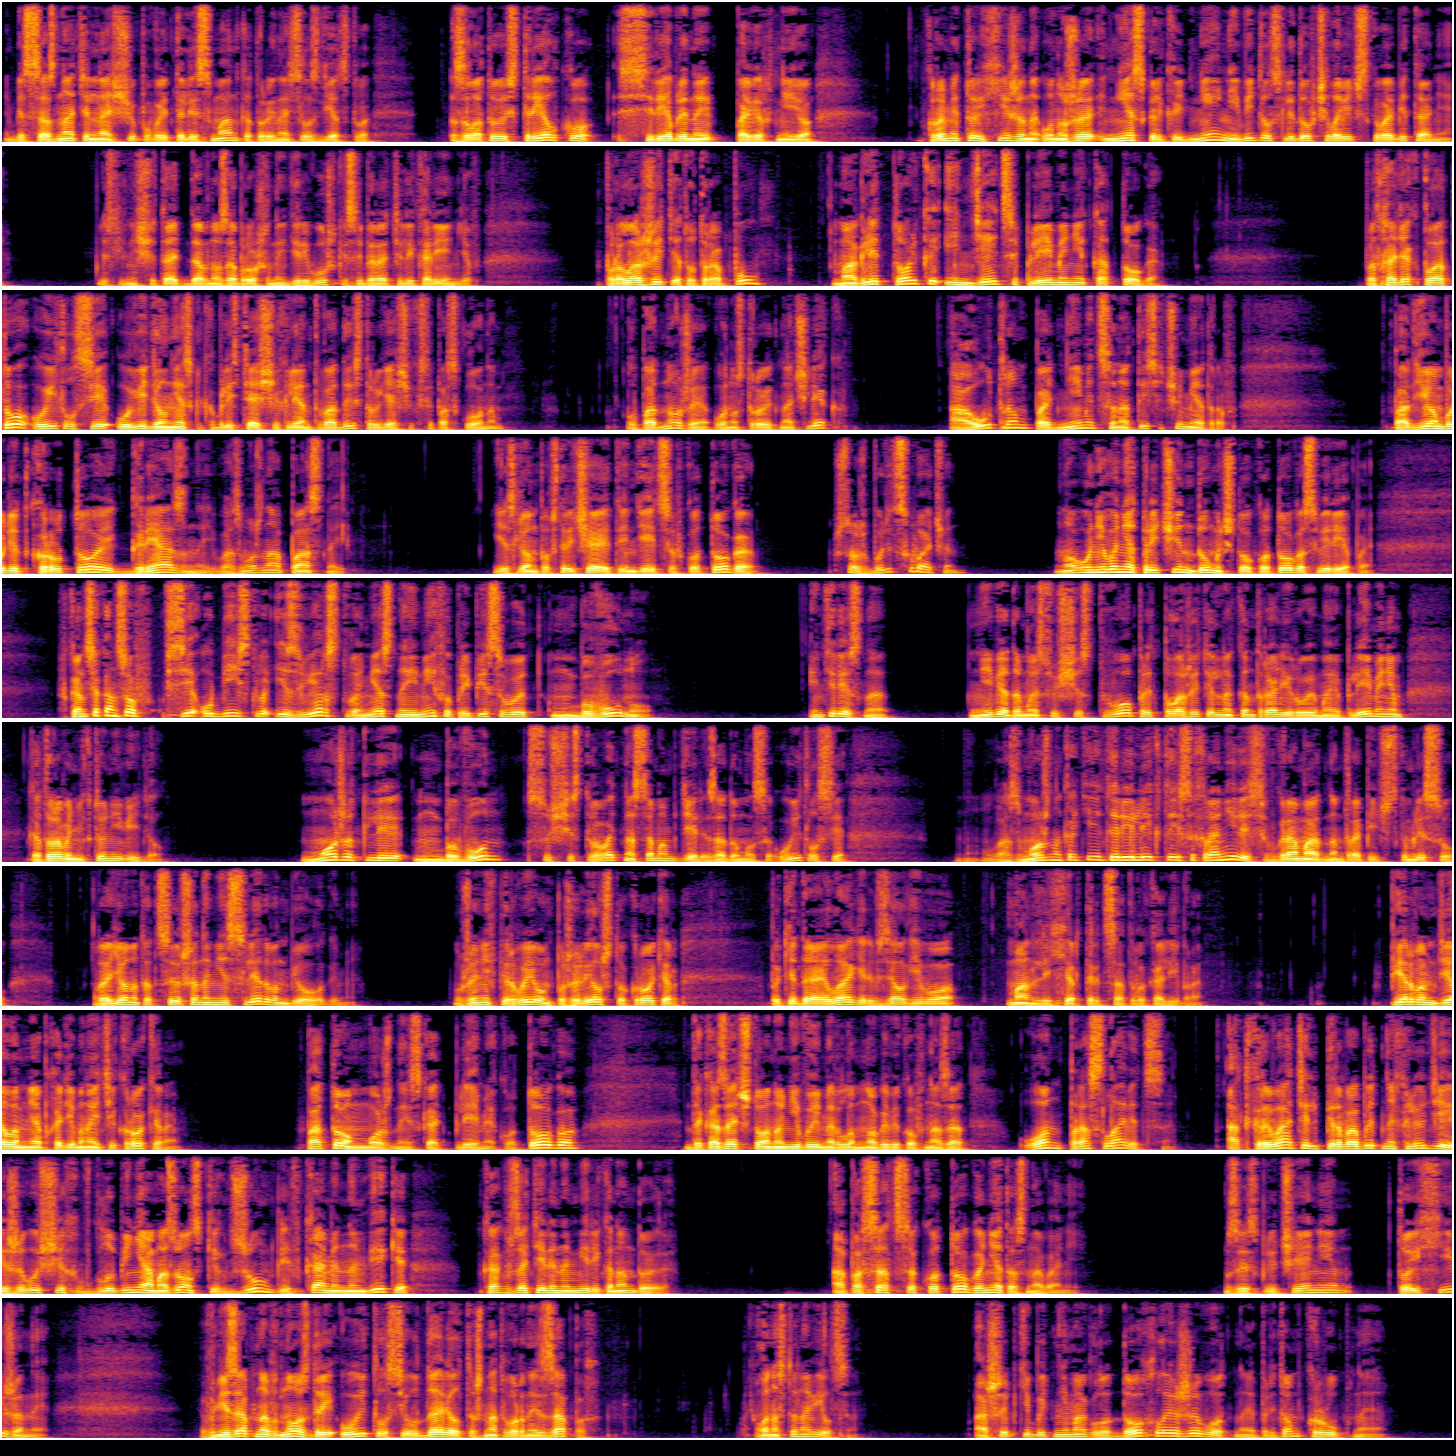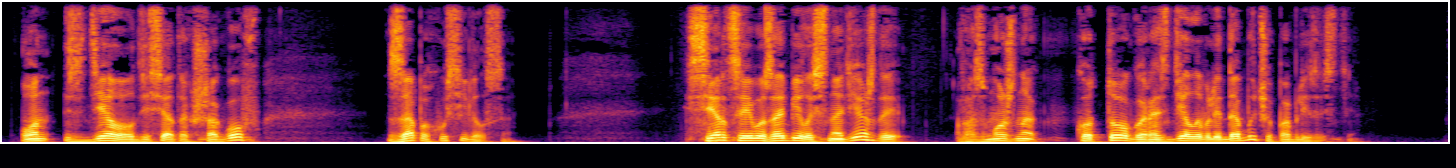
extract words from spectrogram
бессознательно ощупывая талисман, который носил с детства, золотую стрелку с серебряной поверх нее — Кроме той хижины, он уже несколько дней не видел следов человеческого обитания, если не считать давно заброшенной деревушки собирателей кореньев. Проложить эту тропу могли только индейцы племени Катога. Подходя к плато, Уитлси увидел несколько блестящих лент воды, струящихся по склонам. У подножия он устроит ночлег, а утром поднимется на тысячу метров. Подъем будет крутой, грязный, возможно, опасный. Если он повстречает индейцев Котога, что ж, будет схвачен. Но у него нет причин думать, что Котога свирепы. В конце концов, все убийства и зверства местные мифы приписывают Мбвуну. Интересно, неведомое существо, предположительно контролируемое племенем, которого никто не видел. Может ли Мбвун существовать на самом деле, задумался Уитлси. Ну, возможно, какие-то реликты и сохранились в громадном тропическом лесу. Район этот совершенно не исследован биологами. Уже не впервые он пожалел, что Крокер, покидая лагерь, взял его Манлихер 30-го калибра. Первым делом необходимо найти Крокера. Потом можно искать племя Котого, доказать, что оно не вымерло много веков назад. Он прославится. Открыватель первобытных людей, живущих в глубине амазонских джунглей в каменном веке, как в затерянном мире Канандойра. Опасаться Котого нет оснований за исключением той хижины. Внезапно в ноздри Уитлси ударил тошнотворный запах. Он остановился. Ошибки быть не могло. Дохлое животное, притом крупное. Он сделал десяток шагов, запах усилился. Сердце его забилось с надеждой. Возможно, Котого разделывали добычу поблизости.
